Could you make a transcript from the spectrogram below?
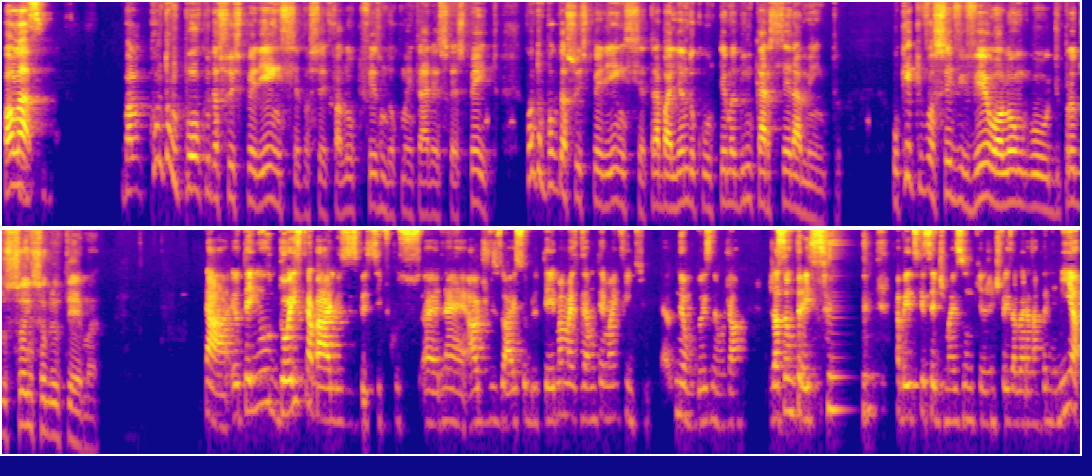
Paula, Paula, conta um pouco da sua experiência. Você falou que fez um documentário a esse respeito. Conta um pouco da sua experiência trabalhando com o tema do encarceramento. O que, que você viveu ao longo de produções sobre o tema? Tá, eu tenho dois trabalhos específicos, é, né, audiovisuais sobre o tema, mas é um tema, enfim, que, não, dois não, já, já são três. Acabei de esquecer de mais um que a gente fez agora na pandemia.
